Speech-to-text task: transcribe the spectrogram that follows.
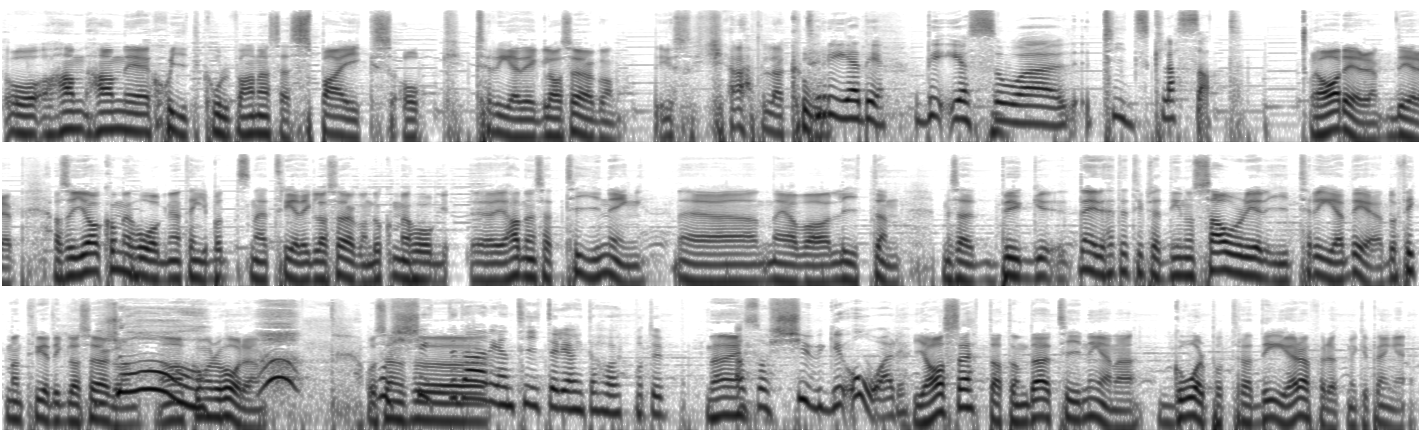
Och han, han är skitcool för han har så spikes och 3D-glasögon. Det är så jävla coolt. 3D, det är så tidsklassat. Ja, det är det. Det är det. Alltså jag kommer ihåg, när jag tänker på såna här 3D-glasögon, då kommer jag ihåg... Eh, jag hade en sån här tidning eh, när jag var liten. Med så här bygg... Nej, det hette typ så här dinosaurier i 3D. Då fick man 3D-glasögon. Ja! Kommer du ihåg den? Och shit, det där är en titel jag inte har hört på typ Nej. alltså 20 år. Jag har sett att de där tidningarna går på Tradera för rätt mycket pengar.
